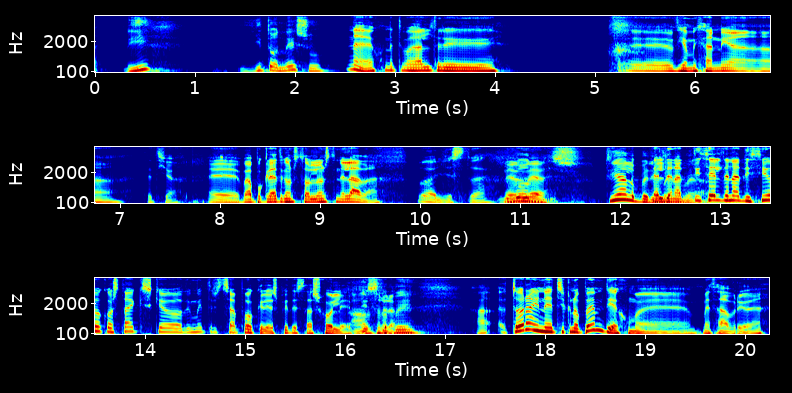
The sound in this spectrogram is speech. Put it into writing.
Ή οι γείτονές σου; ναι, έχουν τη μεγαλύτερη ε, βιομηχανία τέτοιο. Ε, αποκράτικων στολών στην Ελλάδα. Μάλιστα. Λοιπόν, Βεβαίως. Τι άλλο Θέλετε περιμένουμε; να, τι θέλετε να ντυθεί ο Κωστάκης και ο Δημήτρης της Απόκριας; Πείτε στα σχόλια. επίστροφα. Άνθρωποι. Α, τώρα είναι τσικνοπέμπτη έχουμε μεθαύριο, ε.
